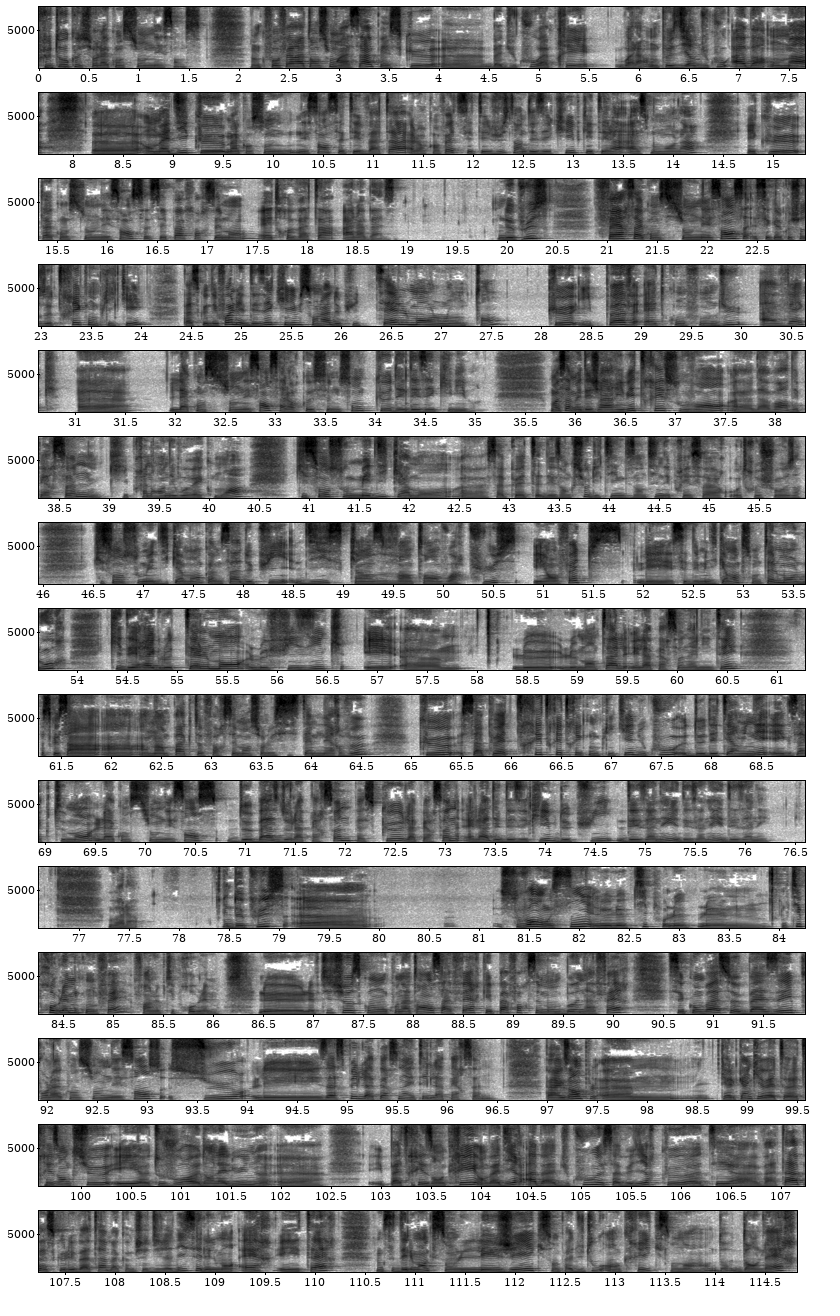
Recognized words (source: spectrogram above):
plutôt que sur la constitution de naissance. Donc faut faire attention à ça parce que euh, bah, du coup après voilà, on peut se dire du coup ah bah on m'a euh, on m'a dit que ma constitution de naissance c'était Vata alors qu'en fait c'était juste un déséquilibre qui était là à ce moment-là et que ta constitution de naissance c'est pas forcément être Vata à la base. De plus, faire sa constitution de naissance, c'est quelque chose de très compliqué parce que des fois les déséquilibres sont là depuis tellement longtemps qu'ils peuvent être confondus avec euh, la constitution de naissance alors que ce ne sont que des déséquilibres. Moi, ça m'est déjà arrivé très souvent euh, d'avoir des personnes qui prennent rendez-vous avec moi, qui sont sous médicaments, euh, ça peut être des anxiolytiques, des antidépresseurs, autre chose, qui sont sous médicaments comme ça depuis 10, 15, 20 ans, voire plus. Et en fait, c'est des médicaments qui sont tellement lourds, qui dérèglent tellement le physique et le, mental et la personnalité, parce que ça a un, impact forcément sur le système nerveux, que ça peut être très très très compliqué du coup de déterminer exactement la constitution de naissance de base de la personne, parce que la personne, elle a des déséquilibres depuis des années et des années et des années. Voilà. De plus, euh, souvent aussi le, petit le, le, petit problème qu'on fait enfin le petit problème le, la petite chose qu'on a tendance à faire qui est pas forcément bonne à faire c'est qu'on va se baser pour la condition de naissance sur les aspects de la personnalité de la personne. Par exemple euh, quelqu'un qui va être très anxieux et euh, toujours dans la lune euh, pas très ancré, on va dire ah bah du coup ça veut dire que euh, tu es euh, Vata parce que les Vata, bah, comme j'ai déjà dit, c'est l'élément air et éther. Donc c'est des éléments qui sont légers, qui sont pas du tout ancrés, qui sont dans, dans, l'air.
